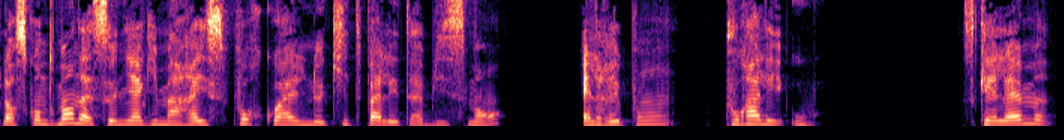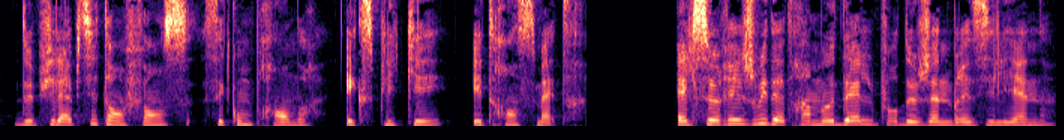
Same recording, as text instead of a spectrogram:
Lorsqu'on demande à Sonia Guimaraes pourquoi elle ne quitte pas l'établissement, elle répond Pour aller où? Ce qu'elle aime depuis la petite enfance, c'est comprendre, expliquer et transmettre. Elle se réjouit d'être un modèle pour de jeunes brésiliennes,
